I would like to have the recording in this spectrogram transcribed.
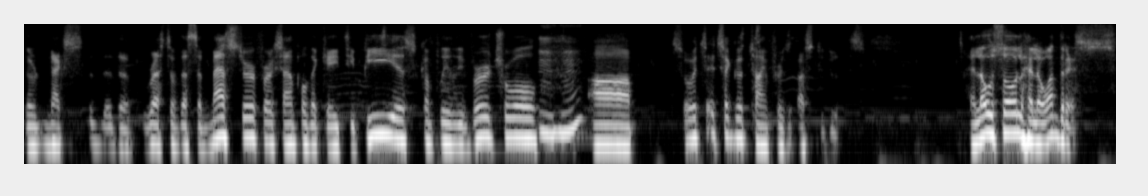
the next, the, the rest of the semester, for example, the KTP is completely virtual. Mhm. Uh, so it's it's a good time for us to do this. Hello, Sol. Hello, Andres.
